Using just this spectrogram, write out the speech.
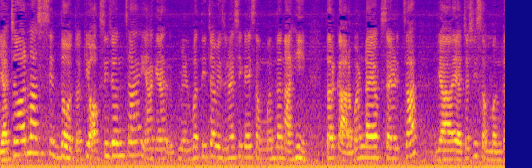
याच्यावरनं असं सिद्ध होतं की ऑक्सिजनचा या मेणबत्तीच्या विजण्याशी काही संबंध नाही तर कार्बन डायऑक्साईडचा याच्याशी संबंध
